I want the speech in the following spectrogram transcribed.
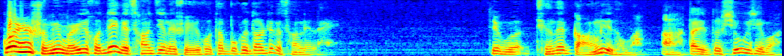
关上水密门以后，那个舱进了水以后，它不会到这个舱里来。结果停在港里头嘛，啊，大家都休息嘛，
